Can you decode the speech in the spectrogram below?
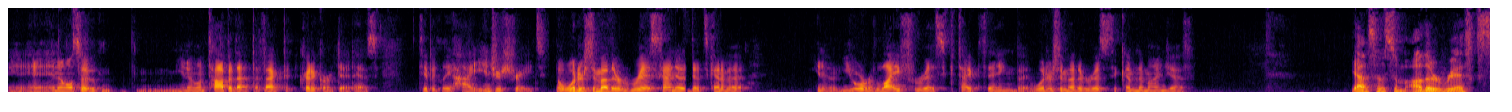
and also you know on top of that the fact that credit card debt has typically high interest rates. But what are some other risks? I know that's kind of a you know your life risk type thing but what are some other risks that come to mind jeff? Yeah so some other risks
